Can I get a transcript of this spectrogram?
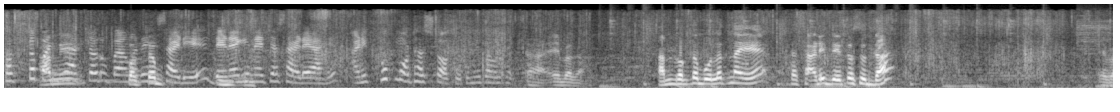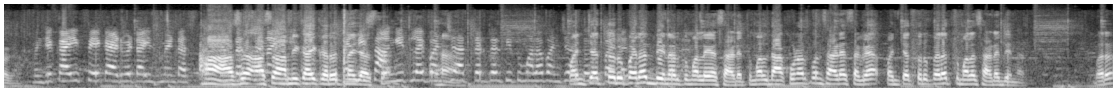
फक्त आम्ही पंच्याहत्तर रुपयामध्ये फक्त- ही साडी आहे. देण्या घेण्याच्या साड्या आहेत आणि खूप मोठा स्टॉक आहे तुम्ही पाहू शकता. हा हे बघा. आम्ही फक्त बोलत नाहीये तर साडी देतो सुद्धा. हे बघा. म्हणजे काही फेक ऍडव्हर्टाइजमेंट असतात. हा, असं- तसं असं नाही. आम्ही काही करत नाही त्यांनी जास्त. सांगितलंय हा. पंच्याहत्तर तर ती तुम्हाला पंच्याहत्तर रुपयालाच देणार. तुम्हाला या साड्या. तुम्हाला दाखवणार पण साड्या सगळ्या पंच्याहत्तर रुपयालाच तुम्हाला साड्या देणार. बरं?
